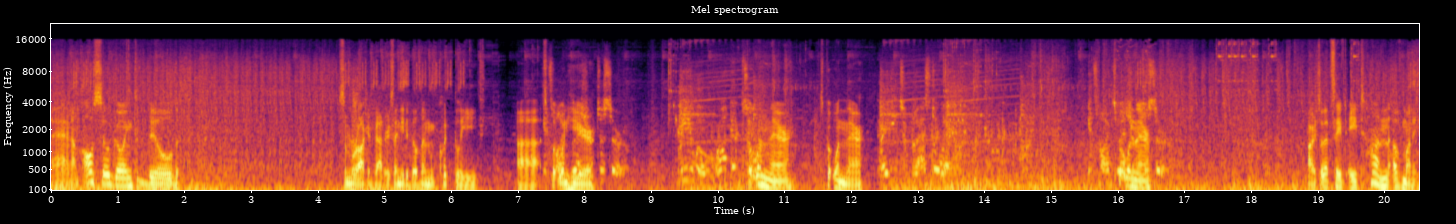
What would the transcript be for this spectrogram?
And I'm also going to build some rocket batteries. I need to build them quickly. Uh, let's put one here. Let's put one there. Let's put one there. Ready to blast away. It's my Let's put one there. Alright, so that saved a ton of money.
